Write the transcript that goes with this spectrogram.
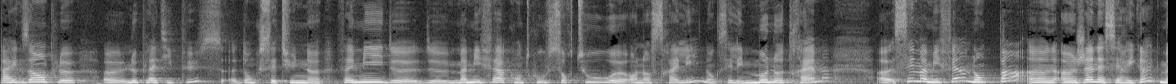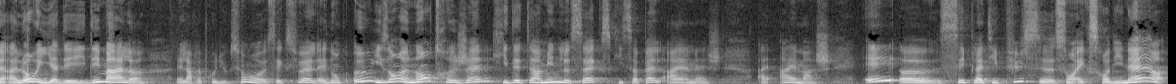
Par exemple, euh, le platypus, donc c'est une famille de, mammifères qu'on trouve surtout euh, en Australie, donc c'est les monotrèmes. Euh, ces mammifères n'ont pas un, gène SRY, mais alors il y a des, mâles et la reproduction sexuelle. Et donc eux, ils ont un autre gène qui détermine le sexe qui s'appelle AMH. AMH. Et ces platypus sont extraordinaires.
